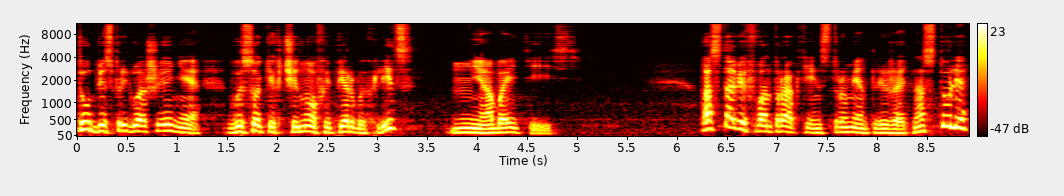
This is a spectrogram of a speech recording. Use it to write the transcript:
Тут без приглашения высоких чинов и первых лиц не обойтись. Оставив в антракте инструмент лежать на стуле,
